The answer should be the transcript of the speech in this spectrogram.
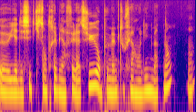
Il y a des sites qui sont très bien faits là-dessus. On peut même tout faire en ligne maintenant, hein.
